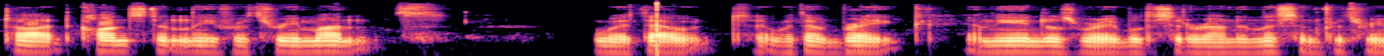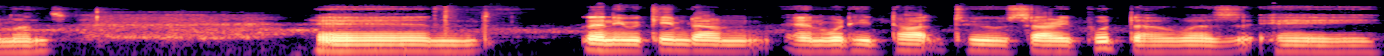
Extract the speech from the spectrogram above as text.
taught constantly for three months without without break, and the angels were able to sit around and listen for three months. And then he came down, and what he taught to Sariputta was a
